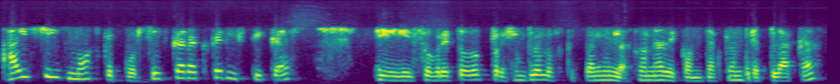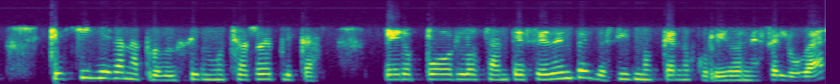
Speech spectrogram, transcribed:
Hay sismos que por sus características, eh, sobre todo, por ejemplo, los que están en la zona de contacto entre placas, que sí llegan a producir muchas réplicas, pero por los antecedentes de sismos que han ocurrido en ese lugar,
